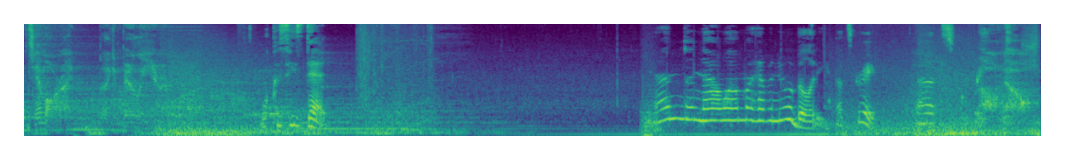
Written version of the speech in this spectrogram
It's him, all right, but I can barely hear him. Well, because he's dead. And uh, now um, I have a new ability. That's great. That's great. Oh no. Oh,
